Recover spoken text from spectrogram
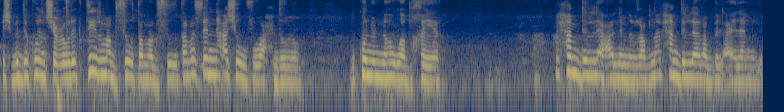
شعور آم ايش بده يكون شعور كثير مبسوطة مبسوطة بس اني اشوفه واحضنه بكون انه هو بخير الحمد لله على من ربنا الحمد لله رب العالمين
